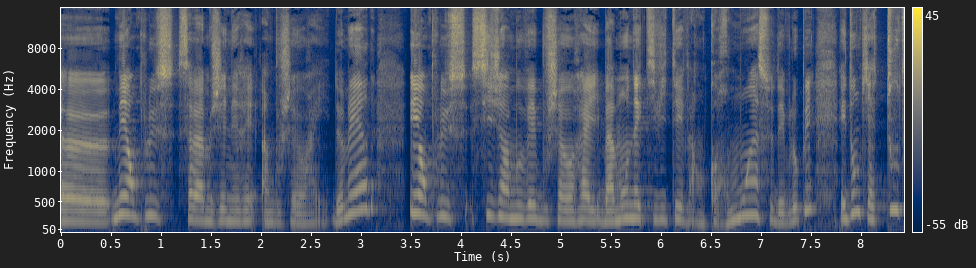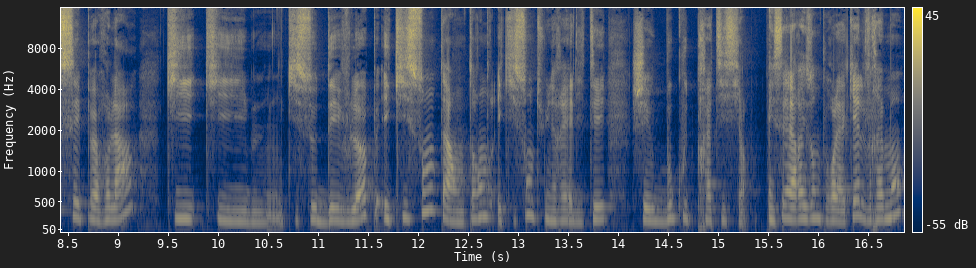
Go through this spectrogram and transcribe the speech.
euh, mais en plus, ça va me générer un bouche à oreille de merde. Et en plus, si j'ai un mauvais bouche à oreille, bah, mon activité va encore moins se développer. Et donc, il y a toutes ces peurs-là qui, qui, qui se développent et qui sont à entendre et qui sont une réalité chez beaucoup de praticiens. Et c'est la raison pour laquelle vraiment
